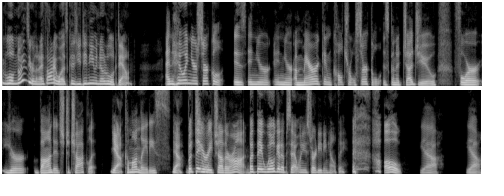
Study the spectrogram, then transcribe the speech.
i'm a little noisier than i thought i was because you didn't even know to look down And who in your circle is in your in your American cultural circle is going to judge you for your bondage to chocolate? yeah Come on, ladies. yeah But but we they cheer each other on. but they will get upset when you start eating healthy oh, yeah. Yeah.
